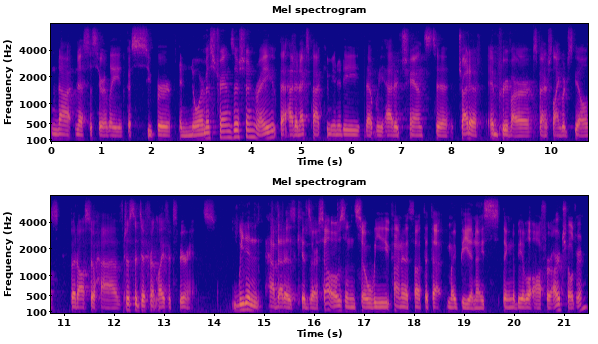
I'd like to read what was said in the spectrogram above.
not necessarily like a super enormous transition, right? That had an expat community, that we had a chance to try to improve our Spanish language skills, but also have just a different life experience. We didn't have that as kids ourselves, and so we kind of thought that that might be a nice thing to be able to offer our children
